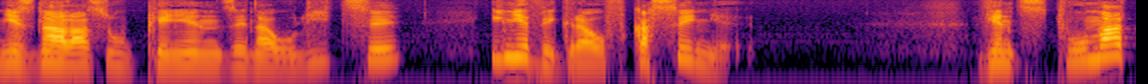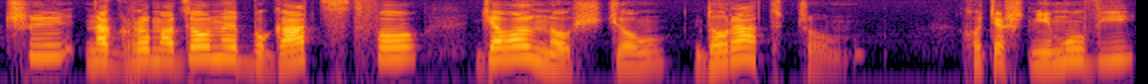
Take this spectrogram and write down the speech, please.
Nie znalazł pieniędzy na ulicy i nie wygrał w kasynie. Więc tłumaczy nagromadzone bogactwo działalnością doradczą, chociaż nie mówi,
